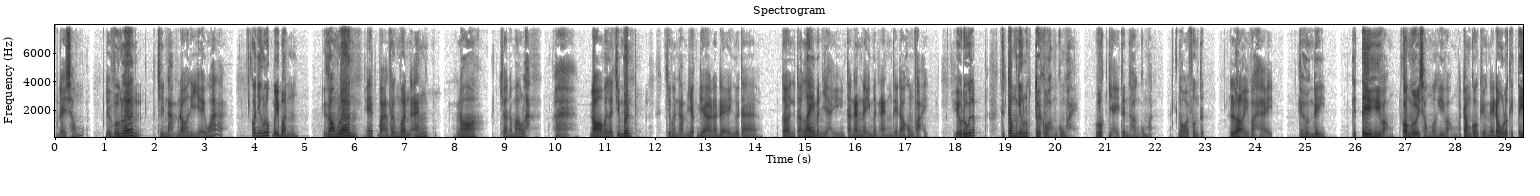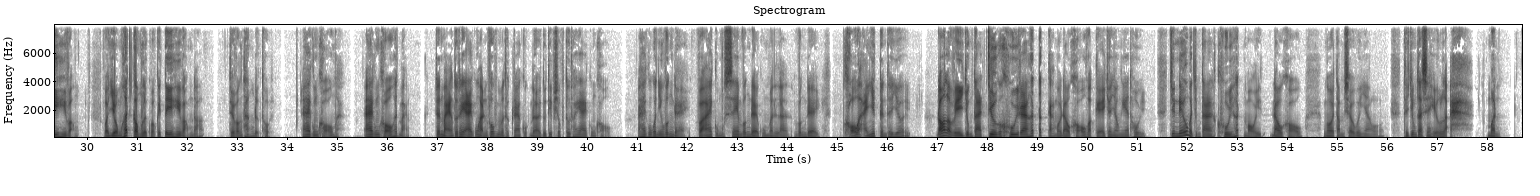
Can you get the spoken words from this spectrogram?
để sống, để vươn lên, chứ nằm đó thì dễ quá. Có những lúc bị bệnh, gồng lên, ép bản thân mình ăn, no, cho nó mau lành. À đó mới là chiến binh. Chứ mà nằm giật giờ đó để người ta tới, người ta lay mình dậy, người ta năn nỉ mình ăn thì đó không phải. Yếu đuối lắm thì trong những lúc tuyệt vọng cũng vậy, vực dậy tinh thần của mình, ngồi phân tích lợi và hại. Cái hướng đi, cái tia hy vọng, con người sống bằng hy vọng, mà trong câu chuyện này đâu là cái tia hy vọng. Và dùng hết công lực vào cái tia hy vọng đó thì vẫn thắng được thôi. Ai cũng khổ mà, ai cũng khổ hết bạn. Trên mạng tôi thấy ai cũng hạnh phúc, nhưng mà thực ra cuộc đời tôi tiếp xúc tôi thấy ai cũng khổ. Ai cũng có những vấn đề và ai cũng xem vấn đề của mình là vấn đề khổ ải nhất trên thế giới đó là vì chúng ta chưa có khui ra hết tất cả mọi đau khổ và kể cho nhau nghe thôi. Chứ nếu mà chúng ta khui hết mọi đau khổ, ngồi tâm sự với nhau, thì chúng ta sẽ hiểu là à mình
